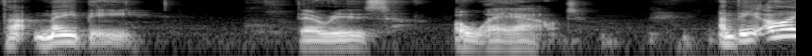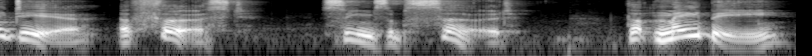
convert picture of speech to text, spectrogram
that maybe there is a way out. And the idea, at first, seems absurd that maybe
